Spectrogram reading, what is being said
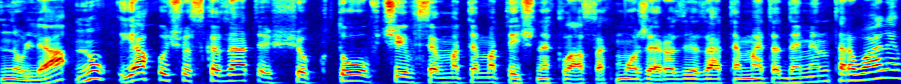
нуля. Ну, я хочу сказати, що хто вчився в математичних класах, може розв'язати методом інтервалів.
